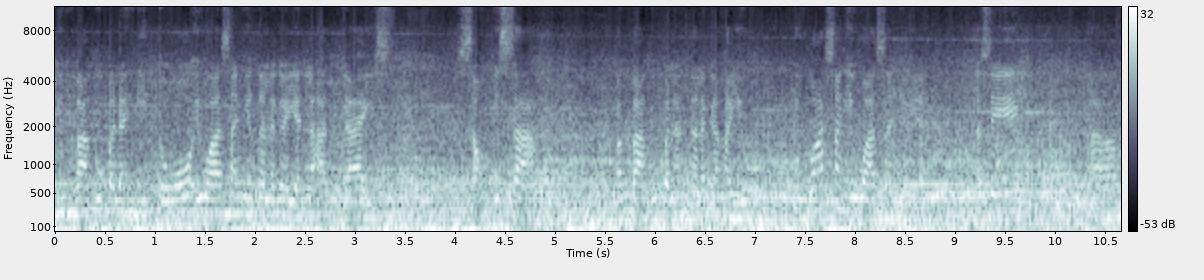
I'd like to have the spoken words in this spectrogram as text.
yung bago pa lang dito, iwasan nyo talaga yan lahat guys. Sa umpisa, pag bago pa lang talaga kayo, iwasang iwasan nyo yan. Kasi, um,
